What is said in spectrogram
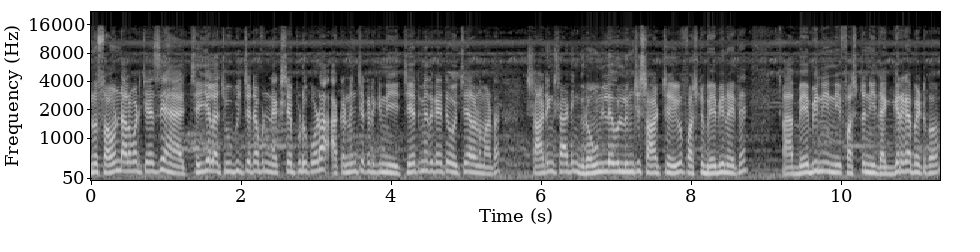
నువ్వు సౌండ్ అలవాటు చేసి హ్యా- చెయ్యి అలా చూపించేటప్పుడు నెక్స్ట్ ఎప్పుడు కూడా అక్కడ నుంచి ఇక్కడికి నీ చేతి మీదకి అయితే వచ్చేయాలన్నమాట. స్టార్టింగ్ స్టార్టింగ్ గ్రౌండ్ లెవెల్ నుంచి స్టార్ట్ చేయు ఫస్ట్ బేబీని అయితే ఆ బేబీని నీ ఫస్ట్ నీ దగ్గరగా పెట్టుకో.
